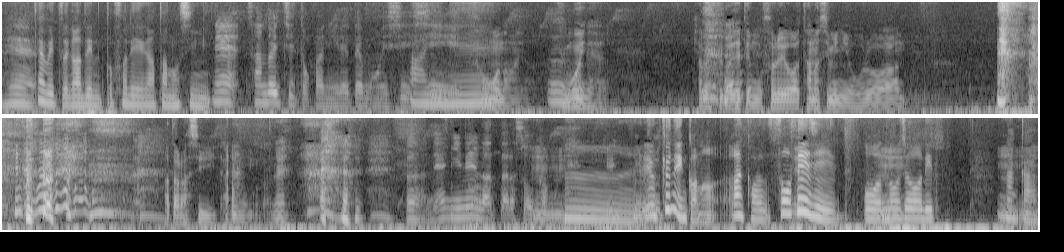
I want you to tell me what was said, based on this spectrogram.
ねキャベツが出るとそれが楽しみ、ねサンドイッチとかに入れても美味しいし。あいいね。そうなんや。うん。すごいね、キャベツが出てもそれを楽しみに俺は 新しい食べ物だね。そうだね。2年だったらそうかもね、ううんえでも去年かな。なんかソーセージを農場で、なんか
